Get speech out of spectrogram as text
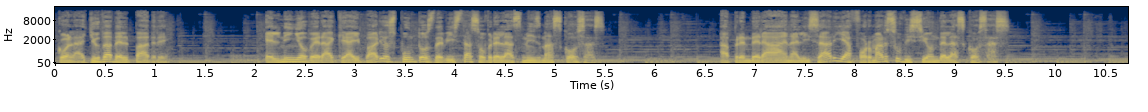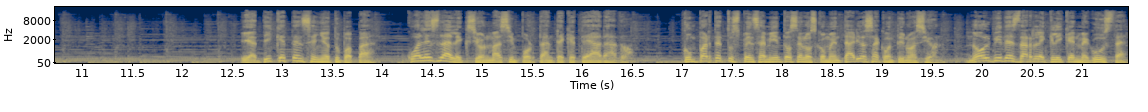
Con la ayuda del padre, el niño verá que hay varios puntos de vista sobre las mismas cosas, Aprenderá a analizar y a formar su visión de las cosas. ¿Y a ti qué te enseñó tu papá? ¿Cuál es la lección más importante que te ha dado? Comparte tus pensamientos en los comentarios a continuación. No olvides darle clic en me gusta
